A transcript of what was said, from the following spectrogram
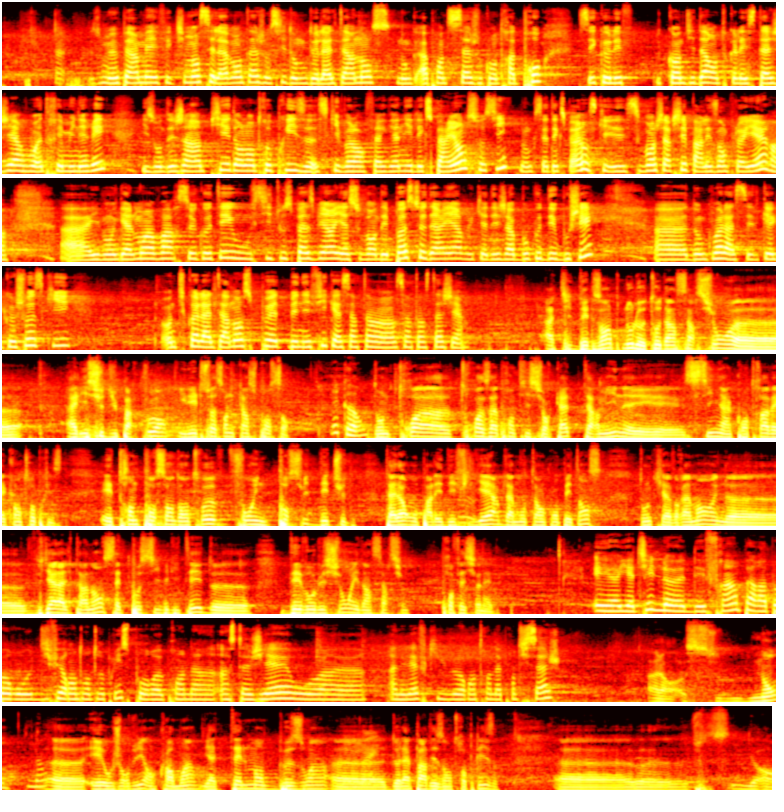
Je me permets effectivement, c'est l'avantage aussi donc de l'alternance, donc apprentissage ou contrat de pro, c'est que les candidats, en tout cas les stagiaires, vont être rémunérés. Ils ont déjà un pied dans l'entreprise, ce qui va leur faire gagner de l'expérience aussi. Donc cette expérience qui est souvent cherchée par les employeurs. Euh, ils vont également avoir ce côté où si tout se passe bien, il y a souvent des postes derrière vu qu'il y a déjà beaucoup de débouchés. Euh, donc voilà, c'est quelque chose qui, en tout cas l'alternance peut être bénéfique à certains, certains stagiaires à titre d'exemple, nous, le taux d'insertion euh, à l'issue du parcours, il est de 75%. D'accord. Donc trois, trois apprentis sur quatre terminent et signent un contrat avec l'entreprise. Et 30% d'entre eux font une poursuite d'études. Tout à l'heure, on parlait des filières, de la montée en compétences. Donc il y a vraiment, une, euh, via l'alternance, cette possibilité d'évolution et d'insertion professionnelle. Et euh, y a-t-il euh, des freins par rapport aux différentes entreprises pour euh, prendre un, stagiaire ou un, élève qui veut rentrer en apprentissage? Alors non, et aujourd'hui encore moins. Il y a tellement de besoins de la part des entreprises. en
